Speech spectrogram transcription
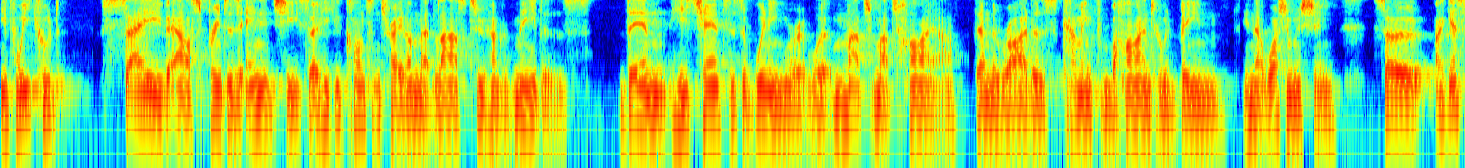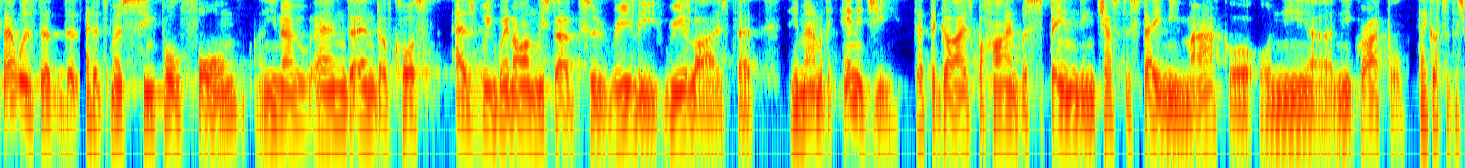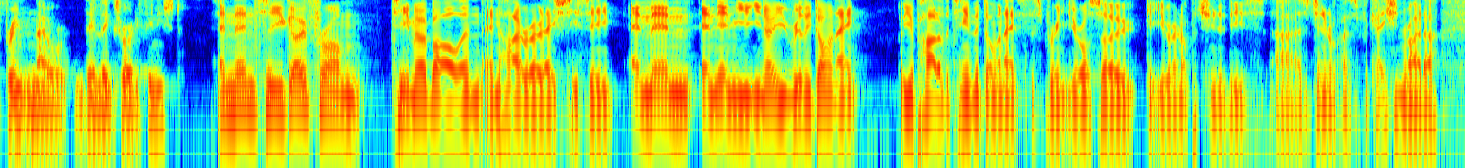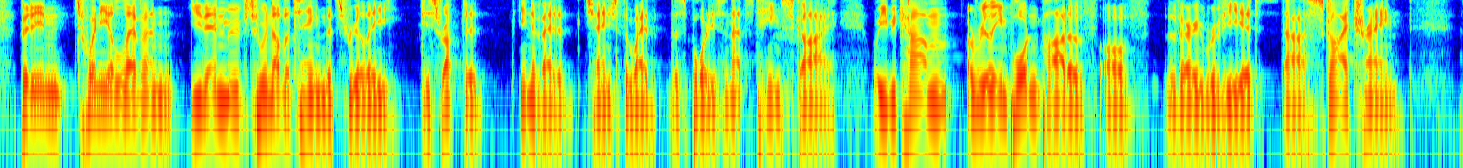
if we could save our sprinter's energy so he could concentrate on that last 200 meters, then his chances of winning were, were much, much higher than the riders coming from behind who had been in that washing machine. So I guess that was the, the at its most simple form, you know, and and of course as we went on, we started to really realize that the amount of energy that the guys behind were spending just to stay near Mark or, or near near Greipel, they got to the sprint and they were their legs were already finished. And then so you go from T-Mobile and, and High Road HTC, and then and and you you know you really dominate or you're part of a team that dominates the sprint, you also get your own opportunities uh, as a general classification rider. But in 2011, you then move to another team that's really disrupted, innovated, changed the way the sport is, and that's Team Sky, where you become a really important part of of the very revered uh, Sky Train.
